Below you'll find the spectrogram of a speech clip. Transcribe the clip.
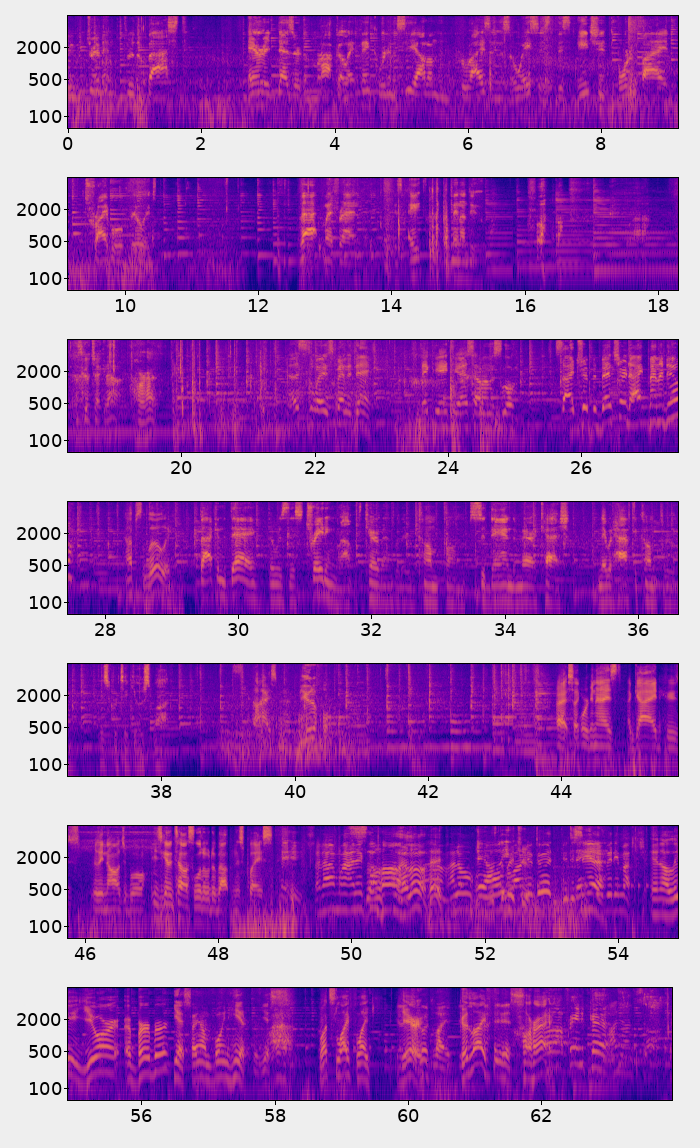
We've driven through the vast, arid desert of Morocco. I think we're gonna see out on the horizon this oasis, this ancient, fortified, tribal village. That, my friend, is Aït Benhaddou. wow. Let's go check it out. All right. Now, this is the way to spend a day. Take the ATS out on this little side trip adventure to Ait Benhaddou. Absolutely. Back in the day, there was this trading route with caravans where they would come from Sudan to Marrakesh, and they would have to come through this particular spot. Nice, man. Beautiful. All right, so I organized a guide who's really knowledgeable. He's gonna tell us a little bit about this place. Hey. Salaam alaikum. hello. Hey. Um, hello. Hey, how nice are to you? meet you. Good. Good to Thank see you ya. very much. And Ali, you are a Berber. Yes, I am born here. Yes. Ah, What's life like here? Good life. Good life? yes. All right. Oh,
